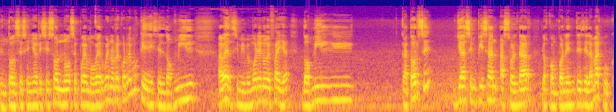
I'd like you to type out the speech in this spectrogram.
Entonces, señores, eso no se puede mover. Bueno, recordemos que desde el 2000 a ver, si mi memoria no me falla, 2014 ya se empiezan a soldar los componentes de la MacBook.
